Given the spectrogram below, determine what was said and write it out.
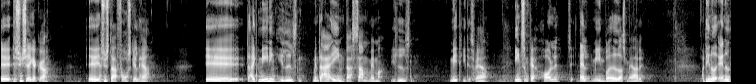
Øh, det synes jeg ikke, at gøre. Øh, jeg synes, der er forskel her. Øh, der er ikke mening i lidelsen, men der er en, der er sammen med mig i lidelsen. Midt i det svære. En, som kan holde til al min vrede og smerte. Og det er noget andet.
